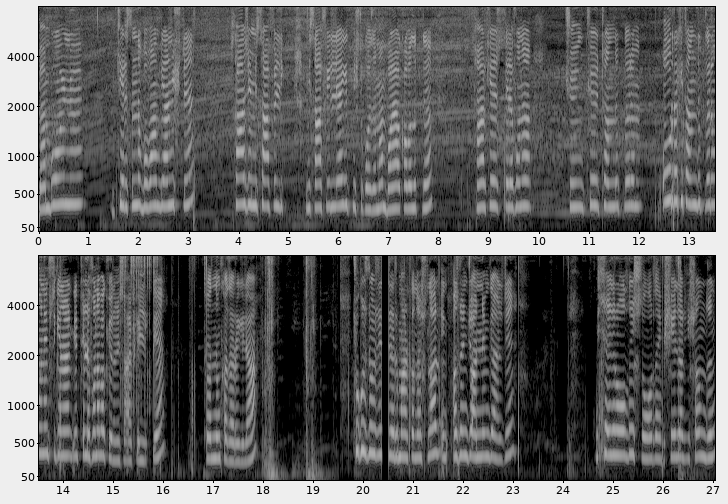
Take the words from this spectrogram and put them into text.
Ben bu oyunu bir keresinde babam gelmişti. Sadece misafirlik misafirliğe gitmiştik o zaman. Bayağı kalabalıktı. Herkes telefona çünkü tanıdıklarım oradaki tanıdıklarımın hepsi genellikle telefona bakıyordu misafirlikte. Tanıdığım kadarıyla. Çok özür dilerim arkadaşlar. Az önce annem geldi. Bir şeyler oldu işte orada bir şeyler yaşandı.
